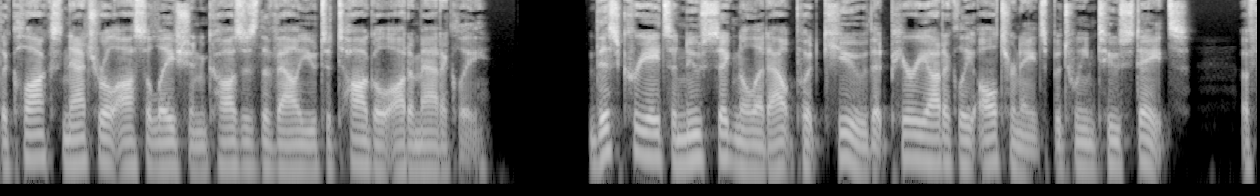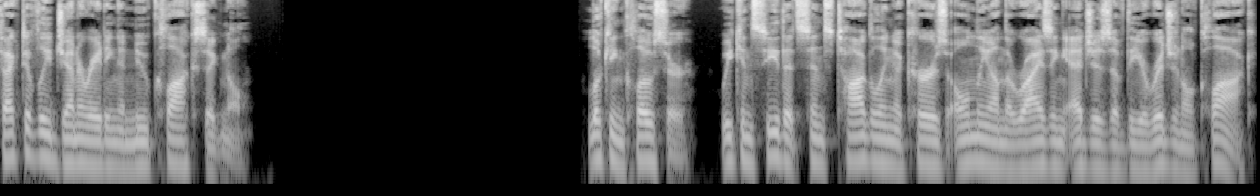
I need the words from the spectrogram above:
the clock's natural oscillation causes the value to toggle automatically. This creates a new signal at output Q that periodically alternates between two states, effectively generating a new clock signal. Looking closer, we can see that since toggling occurs only on the rising edges of the original clock,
